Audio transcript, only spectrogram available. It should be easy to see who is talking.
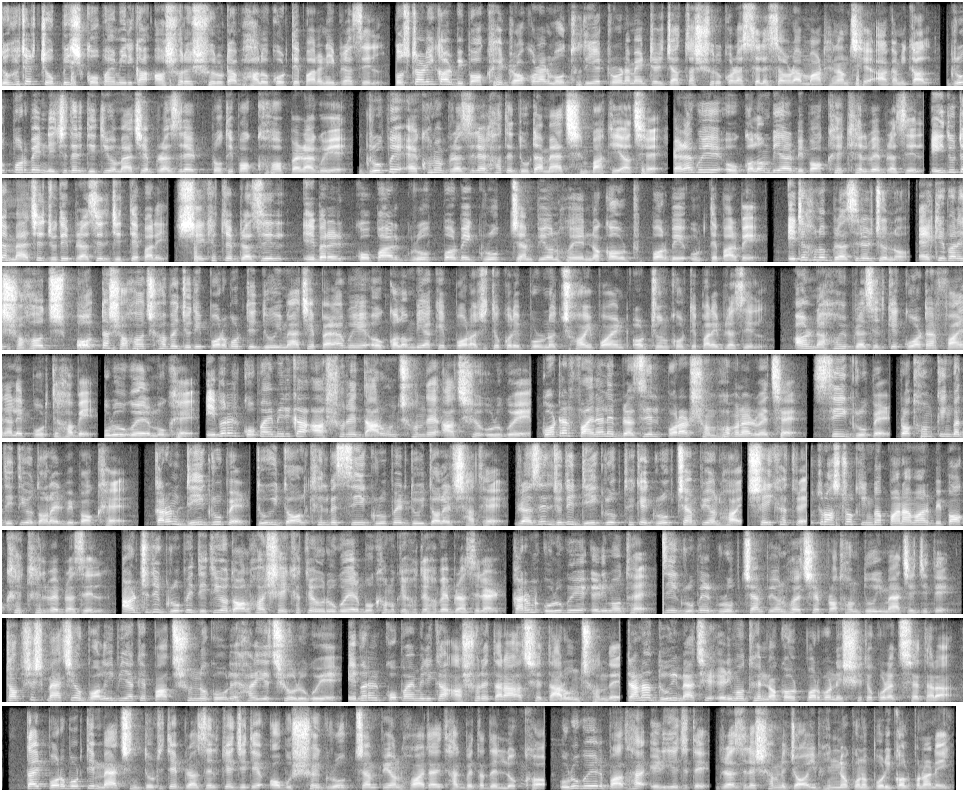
Speaker 1: দু হাজার চব্বিশ কোপা আমেরিকা আসরের শুরুটা ভালো করতে পারেনি ব্রাজিল। কোস্টারিকার বিপক্ষে ড্র করার মধ্য দিয়ে টুর্নামেন্টের যাত্রা শুরু করা সেলেসাওরা মাঠে নামছে আগামীকাল। গ্রুপ পর্বে নিজেদের দ্বিতীয় ম্যাচে ব্রাজিলের প্রতিপক্ষ প্যারাগুয়ে। গ্রুপে এখনও ব্রাজিলের হাতে দুটা ম্যাচ বাকি আছে। প্যারাগুয়ে ও কলম্বিয়ার বিপক্ষে খেলবে ব্রাজিল। এই দুটা ম্যাচে যদি ব্রাজিল জিততে পারে, সেক্ষেত্রে ব্রাজিল এবারের কোপার গ্রুপ পর্বে গ্রুপ চ্যাম্পিয়ন হয়ে নকআউট পর্বে উঠতে পারবে। এটা হলো ব্রাজিলের জন্য একেবারে সহজ, পথটা সহজ হবে যদি পরবর্তী দুই ম্যাচে প্যারাগুয়ে ও কলম্বিয়াকে পরাজিত করে পূর্ণ ছয় পয়েন্ট অর্জন করতে পারে ব্রাজিল। আর না হয় ব্রাজিলকে কোয়ার্টার ফাইনালে পড়তে হবে উরুগুয়ের মুখে। এবারের কোপা আমেরিকা আসরে দারুণ ছন্দে আছে উরুগুয়ে। কোয়ার্টার ফাইনালে ব্রাজিল পড়ার সম্ভাবনা রয়েছে সি গ্রুপের প্রথম কিংবা দ্বিতীয় দলের বিপক্ষে। কারণ ডি গ্রুপের দুই দল খেলবে সি গ্রুপের দুই দলের সাথে। ব্রাজিল যদি ডি গ্রুপ থেকে গ্রুপ চ্যাম্পিয়ন হয়, সেই ক্ষেত্রে যুক্তরাষ্ট্র কিংবা পানামার বিপক্ষে খেলবে ব্রাজিল। আর যদি গ্রুপে দ্বিতীয় দল হয়, সেই ক্ষেত্রে উরুগুয়ের মুখোমুখি হতে হবে ব্রাজিলের। কারণ উরুগুয়ে এরই মধ্যে সি গ্রুপের গ্রুপ চ্যাম্পিয়ন হয়েছে প্রথম দুই ম্যাচে জিতে। সবশেষ ম্যাচেও বলিভিয়াকে পাঁচ শূন্য গোলে হারিয়েছে উরুগুয়ে। এবারের কোপা আমেরিকা আসরে তারা আছে দারুণ ছন্দে। টানা দুই ম্যাচে এরই মধ্যে নকআউট পর্ব নিশ্চিত করেছে তারা। তাই পরবর্তী ম্যাচ দুটিতে ব্রাজিলকে জিতে অবশ্যই গ্রুপ চ্যাম্পিয়ন হওয়াটাই থাকবে তাদের লক্ষ্য। উরুগুয়ের বাধা এড়িয়ে যেতে ব্রাজিলের সামনে জয় ভিন্ন কোনো পরিকল্পনা নেই।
